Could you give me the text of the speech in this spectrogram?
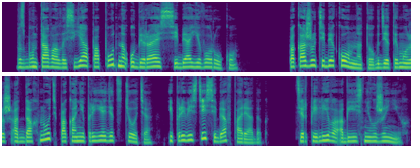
— взбунтовалась я, попутно убирая с себя его руку. «Покажу тебе комнату, где ты можешь отдохнуть, пока не приедет тетя, и привести себя в порядок». — терпеливо объяснил жених.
